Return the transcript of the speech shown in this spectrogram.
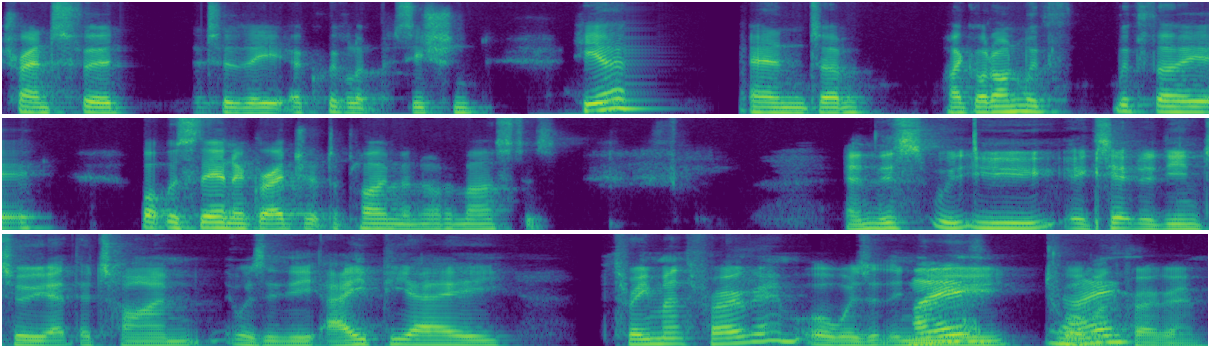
transferred to the equivalent position here, and um, I got on with with the what was then a graduate diploma, not a master's. And this you accepted into at the time was it the APA three month program or was it the new twelve month program?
